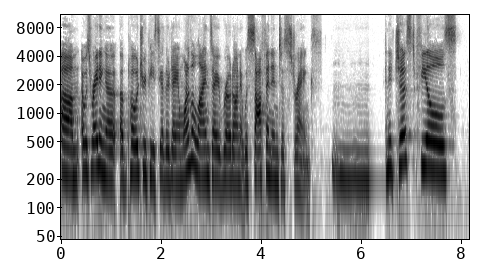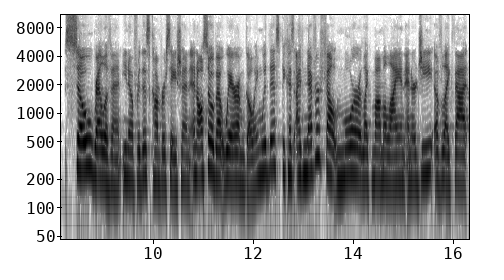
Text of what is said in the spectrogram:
um, I was writing a, a, poetry piece the other day, and one of the lines I wrote on it was soften into strength. Mm. And it just feels so relevant, you know, for this conversation and also about where I'm going with this because I've never felt more like mama lion energy of like that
